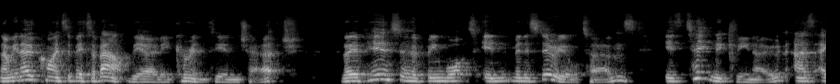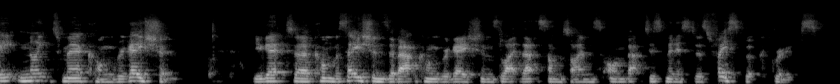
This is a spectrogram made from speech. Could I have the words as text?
Now, we know quite a bit about the early Corinthian church. They appear to have been what, in ministerial terms, is technically known as a nightmare congregation. You get uh, conversations about congregations like that sometimes on Baptist ministers' Facebook groups.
